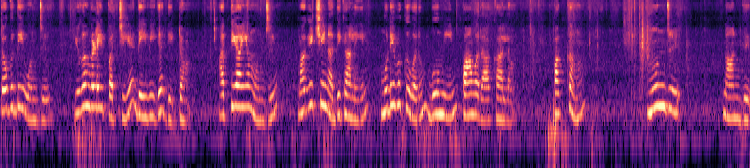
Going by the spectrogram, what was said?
தொகுதி ஒன்று யுகங்களை பற்றிய தெய்வீக திட்டம். அத்தியாயம் ஒன்று மகிழ்ச்சியின் அதிகாலையில் முடிவுக்கு வரும் பூமியின் பாவரா காலம். பக்கம் மூன்று நான்கு.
